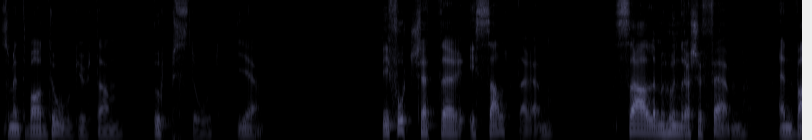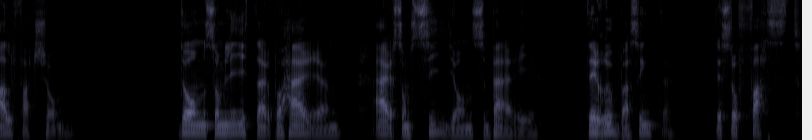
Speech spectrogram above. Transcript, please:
som inte bara dog utan uppstod igen. Vi fortsätter i Saltaren. Psalm 125, en vallfartssång. De som litar på Herren är som Sions berg. Det rubbas inte. Det står fast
